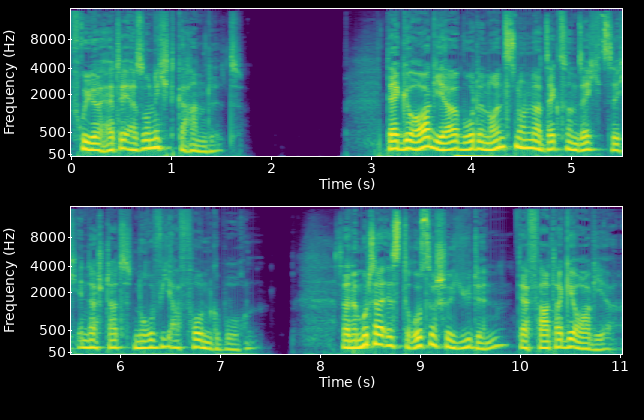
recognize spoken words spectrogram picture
Früher hätte er so nicht gehandelt. Der Georgier wurde 1966 in der Stadt Novi Afon geboren. Seine Mutter ist russische Jüdin, der Vater Georgier.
